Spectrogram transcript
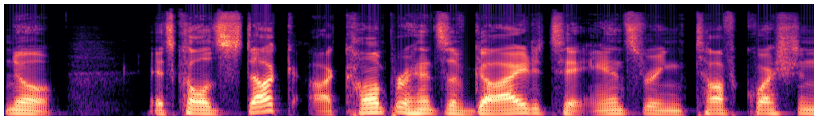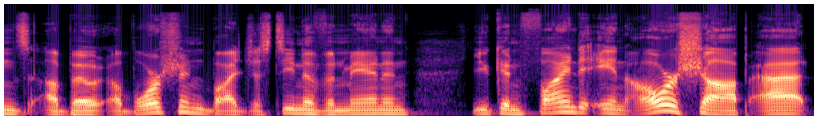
No, it's called Stuck, a comprehensive guide to answering tough questions about abortion by Justina Van Manen. You can find it in our shop at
